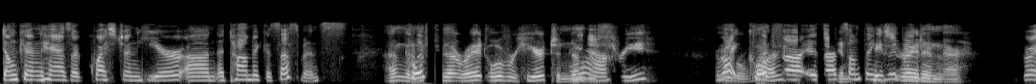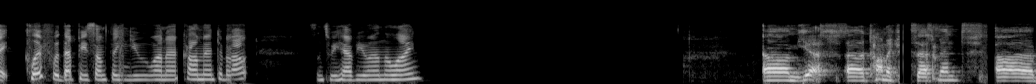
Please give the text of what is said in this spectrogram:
Duncan has a question here on atomic assessments. I'm going to Cliff? move that right over here to number Yeah. three. or Right, Cliff, one, uh, is that something? paste you it right be- in there. Great. Cliff, would that be something you want to comment about since we have you on the line? Um, yes, uh, atomic assessment, uh,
